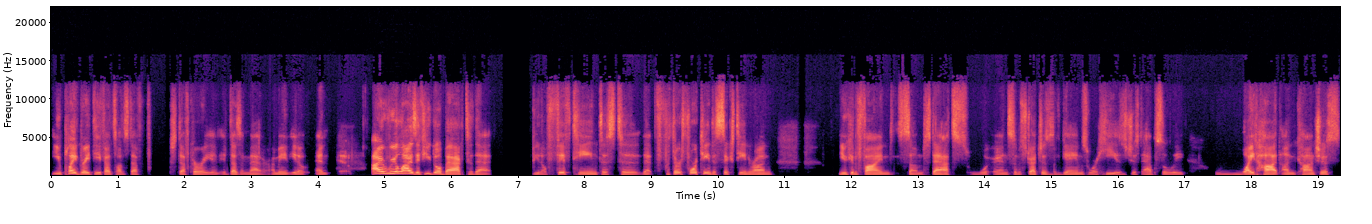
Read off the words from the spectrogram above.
you play great defense on Steph Steph Curry and it doesn't matter. I mean, you know, and yeah. I realize if you go back to that, you know, 15 to, to that 14 to 16 run, you can find some stats and some stretches of games where he is just absolutely white hot unconscious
